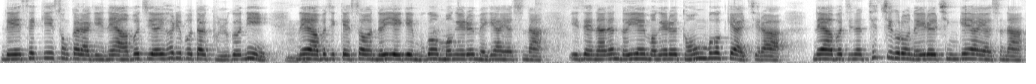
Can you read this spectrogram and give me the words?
내 새끼 손가락이 내 아버지의 허리보다 굵으니 내 아버지께서 너희에게 무거운 멍에를 매게 하였으나 이제 나는 너희의 멍에를 더욱 무겁게 할지라 내 아버지는 채찍으로 너희를 징계하였으나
